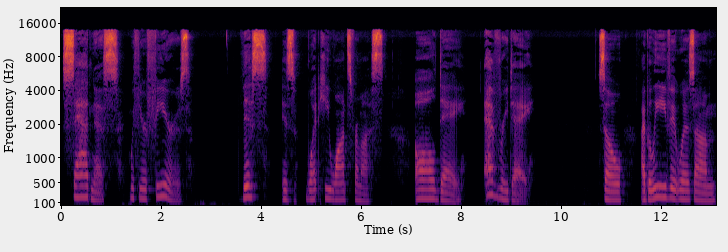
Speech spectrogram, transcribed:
sadness, with your fears. This is what He wants from us all day, every day. So I believe it was um,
